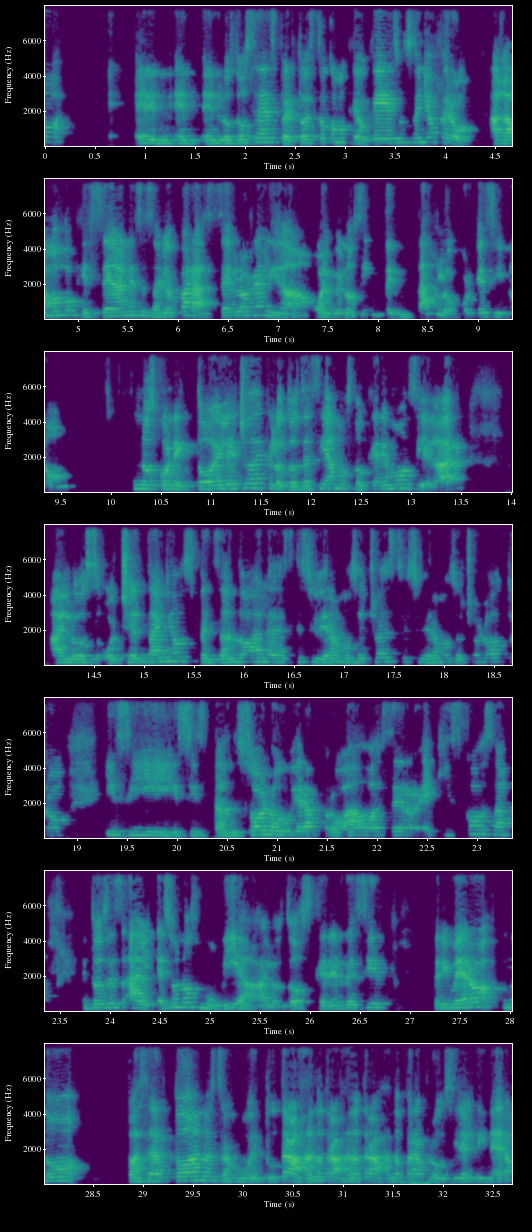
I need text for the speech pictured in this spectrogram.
en, en, los dos se despertó esto como que, ok, es un sueño, pero hagamos lo que sea necesario para hacerlo realidad o al menos intentarlo, porque si no, nos conectó el hecho de que los dos decíamos, no queremos llegar a los 80 años pensando, a la vez que si hubiéramos hecho esto y si hubiéramos hecho lo otro, y si, si tan solo hubiera probado hacer X cosa. Entonces, eso nos movía a los dos, querer decir, primero, no, pasar toda nuestra juventud trabajando, trabajando, trabajando para producir el dinero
